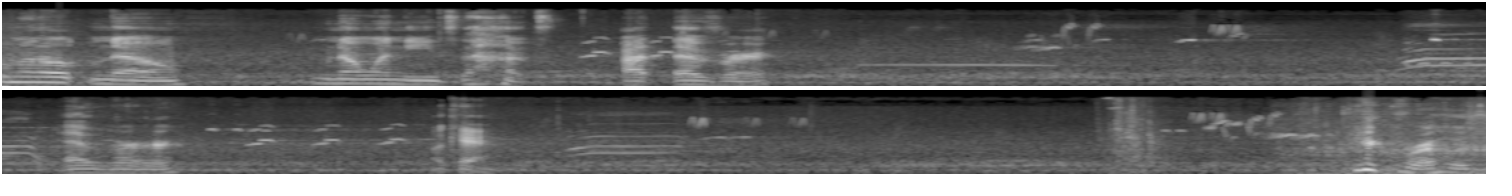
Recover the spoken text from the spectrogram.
Fullmetal, no. No one needs that. At ever. Ever. Okay. You're gross.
